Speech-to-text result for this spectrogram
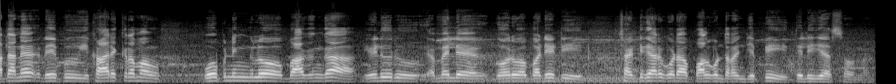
అట్లానే రేపు ఈ కార్యక్రమం ఓపెనింగ్లో భాగంగా ఏలూరు ఎమ్మెల్యే గౌరవ బడేటి చంటి గారు కూడా పాల్గొంటారని చెప్పి తెలియజేస్తూ ఉన్నాను.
